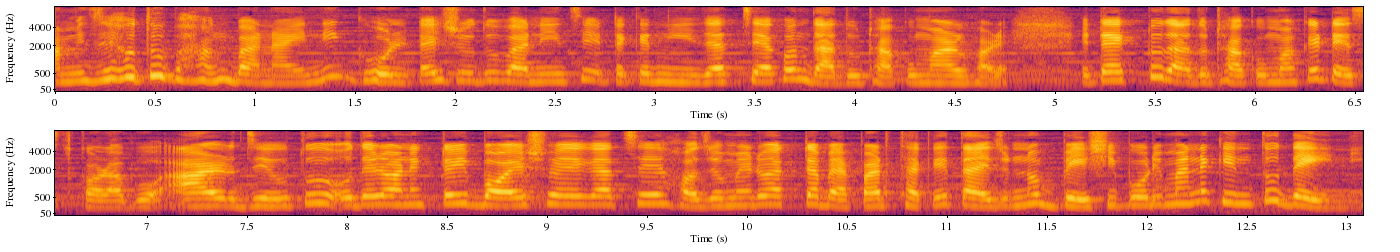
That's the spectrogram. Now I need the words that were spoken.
আমি যেহেতু ভাং বানাইনি, ঘোলটাই শুধু বানিয়েছি, এটাকে নিয়ে যাচ্ছি এখন দাদু ঠাকুমার ঘরে। এটা একটু দাদু ঠাকুমাকে টেস্ট করাবো। আর যেহেতু ওদের অনেকটাই বয়স হয়ে গেছে, হজমেরও একটা ব্যাপার থাকে, তাই জন্য বেশি পরিমাণে কিন্তু দেইনি।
